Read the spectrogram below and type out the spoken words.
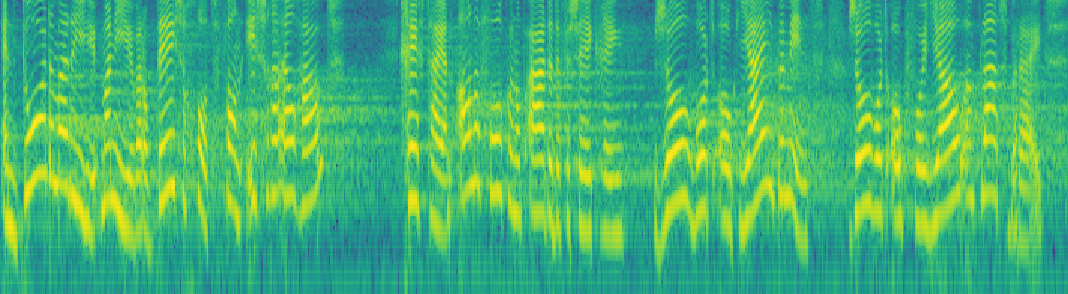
En door de manier waarop deze God van Israël houdt, geeft hij aan alle volken op aarde de verzekering, zo wordt ook jij bemind, zo wordt ook voor jou een plaats bereid.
